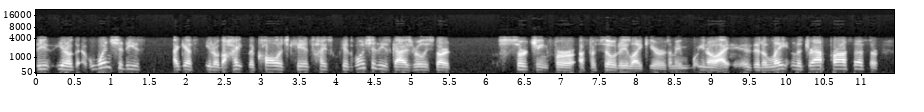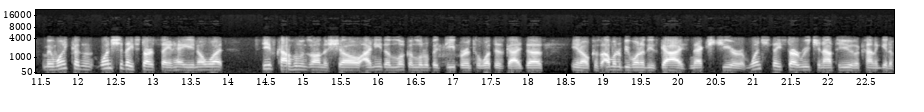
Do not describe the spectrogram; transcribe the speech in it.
these, you know, when should these? I guess you know the high, the college kids, high school kids. When should these guys really start searching for a facility like yours? I mean, you know, I, is it a late in the draft process, or I mean, when can when should they start saying, hey, you know what? Steve Calhoun's on the show. I need to look a little bit deeper into what this guy does. You know, because I'm going to be one of these guys next year. Once they start reaching out to you to kind of get a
